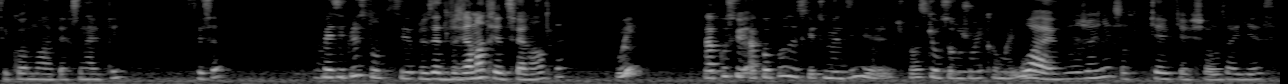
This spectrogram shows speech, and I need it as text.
c'est quoi ma personnalité. C'est ça? Mais c'est plus ton type. Vous êtes vraiment très différentes, là. À propos, à propos de ce que tu m'as dit, euh, je pense qu'on se rejoint quand même. Ouais, vous rejoignez sur quelque chose, I guess.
